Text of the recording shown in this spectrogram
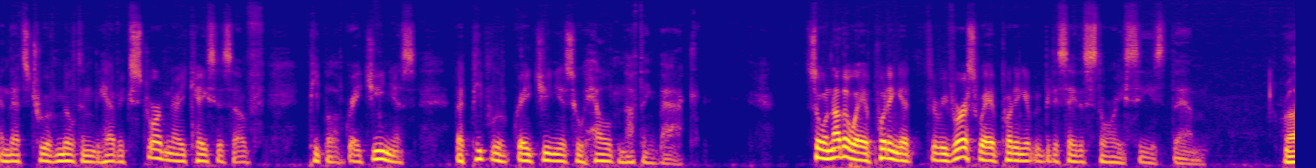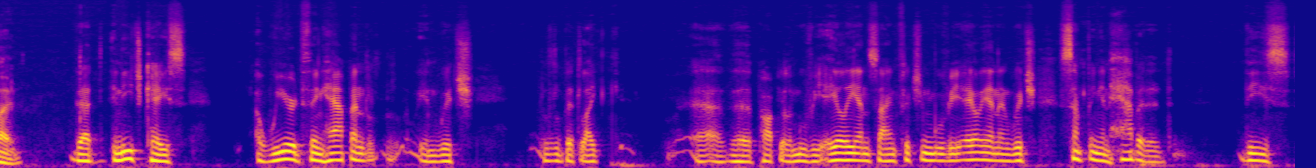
and that's true of Milton. We have extraordinary cases of people of great genius, but people of great genius who held nothing back. So another way of putting it, the reverse way of putting it would be to say the story seized them. Right. That in each case, a weird thing happened in which, a little bit like uh, the popular movie Alien, science fiction movie Alien, in which something inhabited these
